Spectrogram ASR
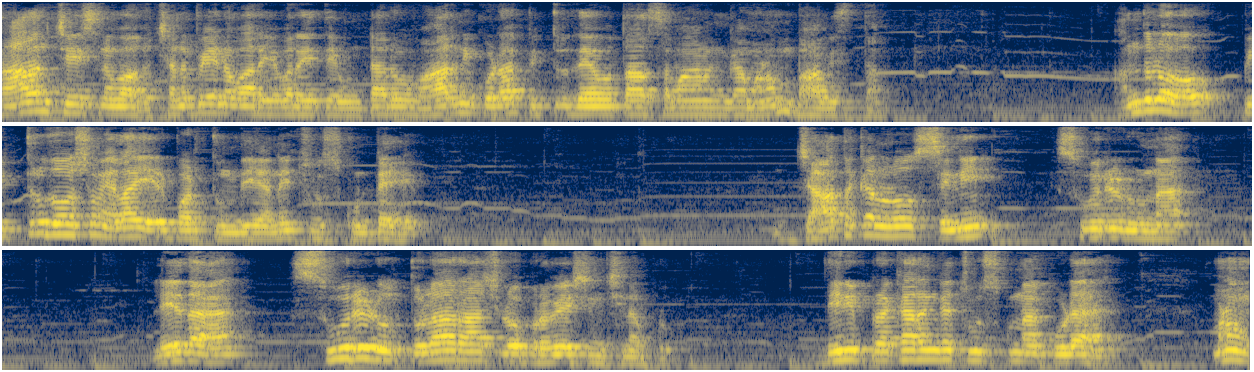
కాలం చేసిన వారు చనిపోయిన వారు ఎవరైతే ఉంటారో వారిని కూడా పితృదేవత సమానంగా మనం భావిస్తాం. అందులో పితృదోషం ఎలా ఏర్పడుతుంది అని చూసుకుంటే జాతకంలో శని సూర్యుడున్న లేదా సూర్యుడు తులారాశిలో ప్రవేశించినప్పుడు దీని ప్రకారంగా చూసుకున్నా కూడా మనం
